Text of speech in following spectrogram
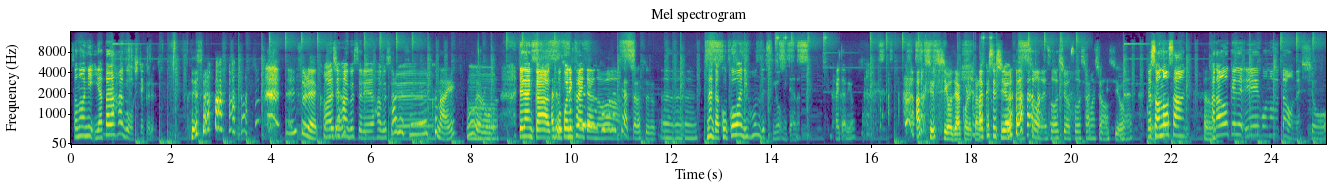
その2やたらハグをしてくる 何それ私ハグするハグする。ハグする？くない？どうやろう、ん。でなんかここに書いてあるのは友達やったらする。うんうんうん。なんかここは日本ですよみたいな。書いてあるよ。握手しようじゃあこれから、握手しよう。そうねそうしようそうしましょう。ね、でその3うん。カラオケで英語の歌を熱唱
